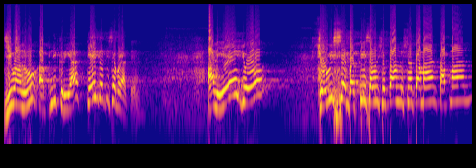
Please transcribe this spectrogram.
जीवाणु अपनी क्रिया तेज गति से बढ़ाते हैं। और ये जो 24 से 32 अंश सत्तावन उष्णतामान, तापमान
